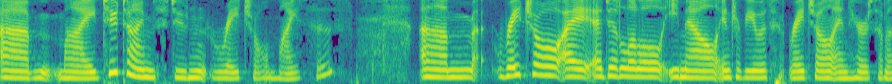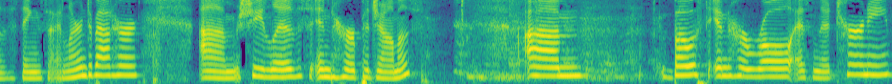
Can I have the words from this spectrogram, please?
um, my two time student, Rachel Mises. Um, Rachel, I, I, did a little email interview with Rachel, and here are some of the things I learned about her. Um, she lives in her pajamas, um, both in her role as an attorney,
